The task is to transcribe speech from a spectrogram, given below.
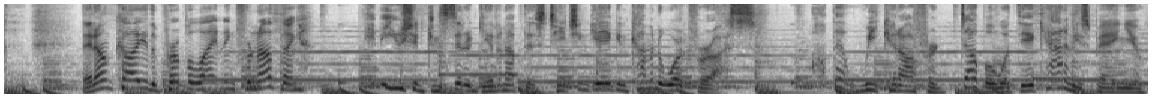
They don't call you the Purple Lightning for nothing. Maybe you should consider giving up this teaching gig and coming to work for us. I'll bet we could offer double what the Academy's paying you.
